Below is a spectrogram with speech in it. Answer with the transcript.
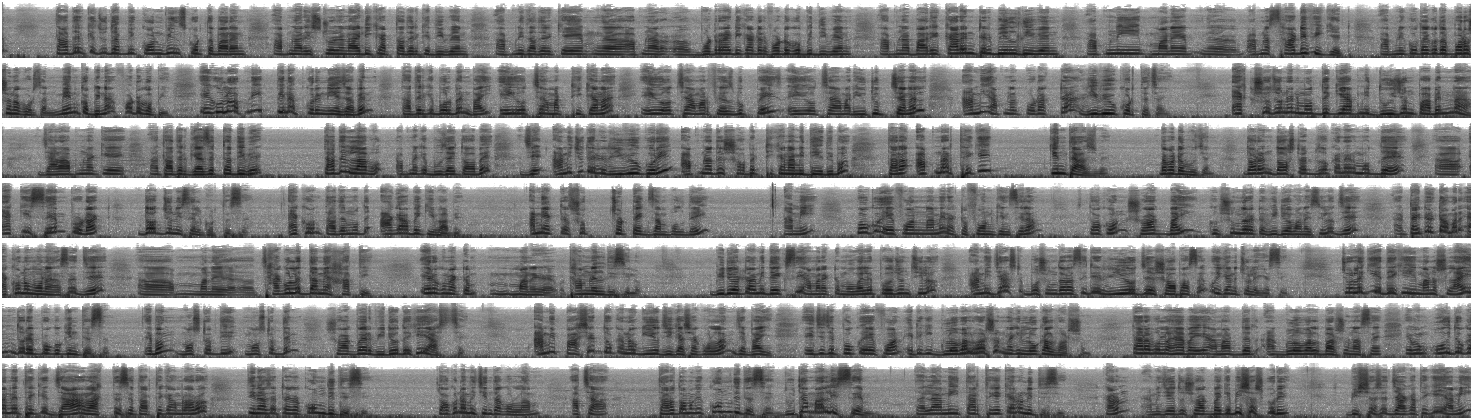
তাদেরকে যদি আপনি কনভিন্স করতে পারেন, আপনার স্টুডেন্ট আইডি কার্ড তাদেরকে দিবেন, আপনি তাদেরকে আপনার ভোটার আইডি কার্ডের ফটোকপি দিবেন, আপনার বাড়ির কারেন্টের বিল দিবেন, আপনি মানে আপনার সার্টিফিকেট আপনি কোথায় কোথায় পড়াশোনা করছেন মেন কপি না ফটোকপি এগুলো আপনি পিন আপ করে নিয়ে যাবেন, তাদেরকে বলবেন, ভাই, এই হচ্ছে আমার ঠিকানা, এই হচ্ছে আমার ফেসবুক পেজ এই হচ্ছে আমার ইউটিউব চ্যানেল আমি আপনার প্রোডাক্টটা রিভিউ করতে চাই। একশো জনের মধ্যে গিয়ে আপনি দুইজন পাবেন না? যারা আপনাকে তাদের গ্যাজেটটা দিবে, তাদের লাভ আপনাকে বুঝাইতে হবে যে আমি যদি এটা রিভিউ করি, আপনাদের শপের ঠিকানা আমি দিয়ে দিব, তারা আপনার থেকেই কিনতে আসবে। ব্যাপারটা বুঝেন। ধরেন দশটার দোকানের মধ্যে একই সেম প্রোডাক্ট দশজনই সেল করতেছে। এখন তাদের মধ্যে আগাবে কীভাবে? আমি একটা ছোট- ছোট্ট এক্সাম্পল দেই। আমি পোকো এফ ওয়ান নামের একটা ফোন কিনছিলাম। তখন সোহাগ ভাই খুব সুন্দর একটা ভিডিও বানাইছিল যে টাইটেলটা আমার এখনও মনে আছে যে মানে ছাগলের দামে হাতি, এরকম একটা মানে থামনেল দিছিল। ভিডিওটা আমি দেখছি, আমার একটা মোবাইলের প্রয়োজন ছিল, আমি জাস্ট বসুন্ধরা সিটির রিও যে শপ আছে, ওইখানে চলে গেছি। চলে গিয়ে দেখি মানুষ লাইন ধরে পোকো কিনতেছে এবং most of the most of them Sohag ভাইয়ের ভিডিও দেখেই আসছে। আমি পাশের দোকানেও গিয়ে জিজ্ঞাসা করলাম যে, ভাই, এই যে যে পোকো এফ ওয়ান এটা কি গ্লোবাল ভার্সন নাকি লোকাল ভার্সন তারা বলল হ্যাঁ ভাই, আমাদের গ্লোবাল ভার্সন আছে এবং ওই দোকানে থেকে যা রাখতেছে তার থেকে আমরা আরও তিন হাজার টাকা কম দিতেছি। তখন আমি চিন্তা করলাম আচ্ছা তারা তো আমাকে কম দিতেছে, দুইটা মালই সেম তাহলে আমি তার থেকে কেন নিতেছি? কারণ আমি যেহেতু সোহাগ ভাইকে বিশ্বাস করি, বিশ্বাসের জায়গা থেকেই আমি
